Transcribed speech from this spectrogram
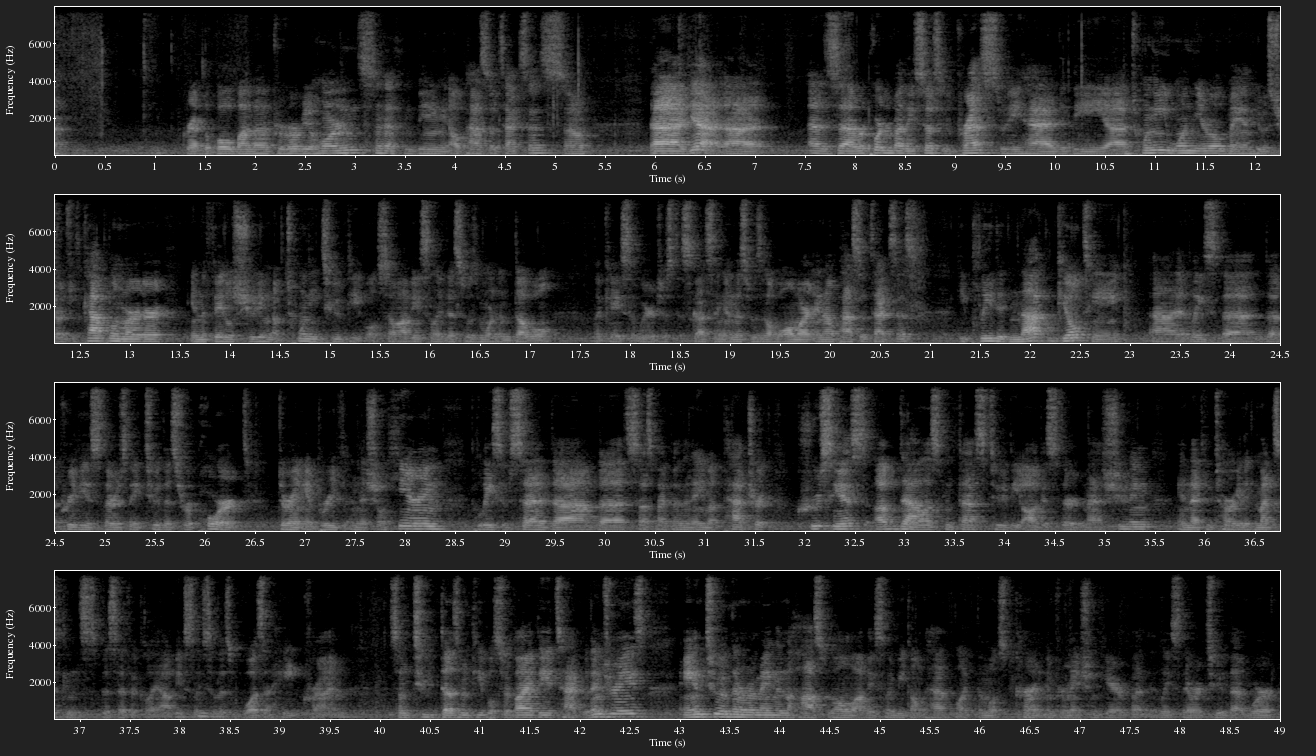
grab the bull by the proverbial horns, being El Paso, Texas? So, uh, yeah, uh, as uh, reported by the Associated Press, we had the 21-year-old man who was charged with capital murder in the fatal shooting of 22 people. So obviously, this was more than double the case that we were just discussing, and this was at a Walmart in El Paso, Texas. He pleaded not guilty, uh, at least the, the previous Thursday, to this report during a brief initial hearing. Police have said uh, the suspect by the name of Patrick Crusius of Dallas confessed to the August 3rd mass shooting and that he targeted Mexicans specifically, obviously, so this was a hate crime. Some two dozen people survived the attack with injuries, and two of them remain in the hospital. Obviously, we don't have like the most current information here, but at least there were two that were,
